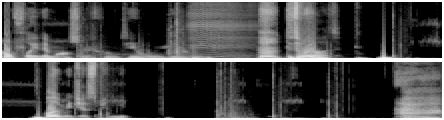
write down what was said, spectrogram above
Hopefully the monsters won't hear me. the toilet. Let me just pee.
